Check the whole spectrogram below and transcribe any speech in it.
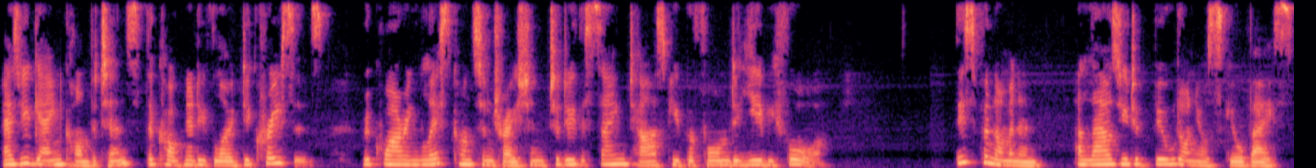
As you gain competence, the cognitive load decreases, requiring less concentration to do the same task you performed a year before. This phenomenon allows you to build on your skill base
